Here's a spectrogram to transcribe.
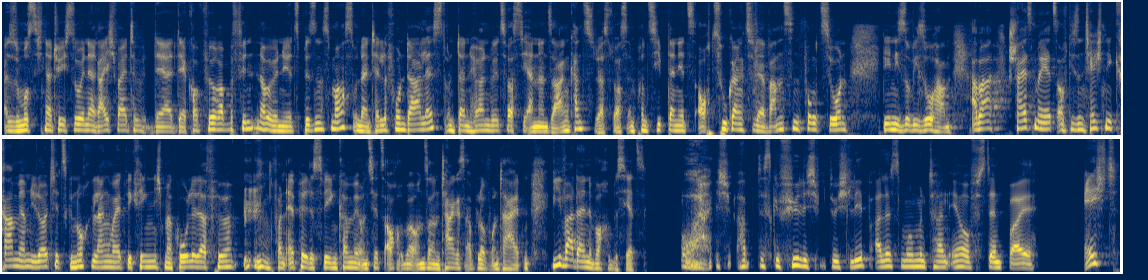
Also du musst dich natürlich so in der Reichweite der, der Kopfhörer befinden, aber wenn du jetzt Business machst und dein Telefon da lässt und dann hören willst, was die anderen sagen, kannst du das. Du hast im Prinzip dann jetzt auch Zugang zu der Wanzenfunktion, den die sowieso haben. Aber scheiß mal jetzt auf diesen Technikkram. Wir haben die Leute jetzt genug gelangweilt. Wir kriegen nicht mal Kohle dafür von Apple. Deswegen können wir uns jetzt auch über unseren Tagesablauf unterhalten. Wie war deine Woche bis jetzt? Oh, ich habe das Gefühl, ich durchlebe alles momentan eher auf Standby. Echt?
